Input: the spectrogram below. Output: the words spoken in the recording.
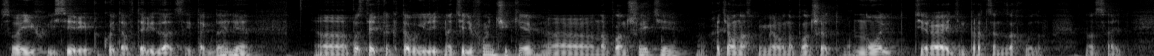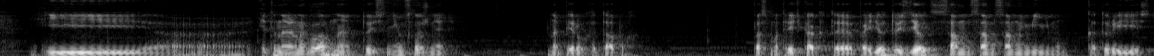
своих, из серии какой-то авторизации и так далее, э, посмотреть, как это выглядит на телефончике, э, на планшете, хотя у нас, к примеру, на планшет 0-1% заходов на сайт. И это, наверное, главное, то есть не усложнять на первых этапах посмотреть, как это пойдет, то есть сделать сам-сам-самый минимум, который есть.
